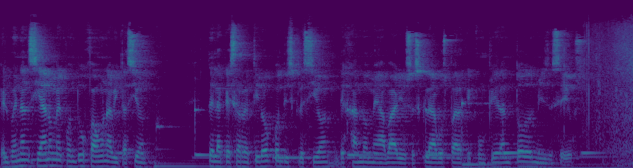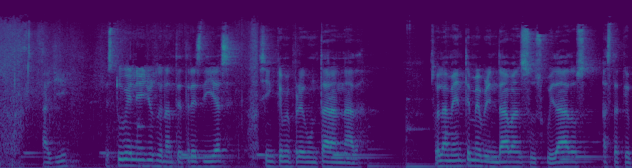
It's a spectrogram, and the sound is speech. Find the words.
el buen anciano me condujo a una habitación, de la que se retiró con discreción, dejándome a varios esclavos para que cumplieran todos mis deseos. Allí estuve en ellos durante tres días sin que me preguntaran nada. Solamente me brindaban sus cuidados hasta que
